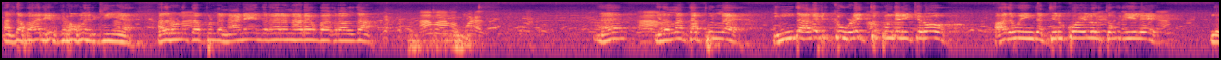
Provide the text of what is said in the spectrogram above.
அந்த மாதிரி இருக்கிறவங்களும் இருக்கீங்க. அதில் ஒன்றும் தப்பு இல்லை. நானே இந்த நேரம் நாடகம் பார்க்குற ஆள் தான்? இதெல்லாம் தப்பு இல்லை. இந்த அளவிற்கு உழைத்து கொண்டிருக்கிறோம். அதுவும் இந்த திருக்கோயிலூர் தொகுதியிலே. இந்த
